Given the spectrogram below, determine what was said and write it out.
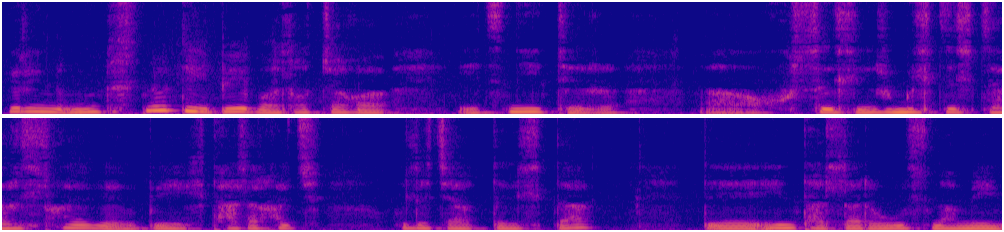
Тэр энэ үндэстнүүдийг бий болгож байгаа эзний тэр хүсэл эрмэлзэл зорилгыг би их талархаж хүлээж авдаг л да. Тэгээ энэ талаар Үлс намын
